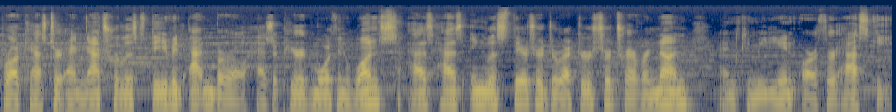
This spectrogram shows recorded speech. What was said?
Broadcaster and naturalist David Attenborough has appeared more than once, as has English theatre director Sir Trevor Nunn and comedian Arthur Askey.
